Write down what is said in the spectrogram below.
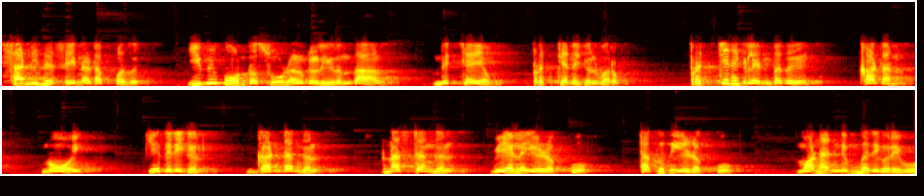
சனி திசை நடப்பது. இது போன்ற சூழல்கள் இருந்தால் நிச்சயம் பிரச்சனைகள் வரும். பிரச்சனைகள் என்பது கடன் நோய் எதிரிகள் கண்டங்கள் நஷ்டங்கள் வேலை இழப்பு தகுதி இழப்பு மன நிம்மதி குறைவு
